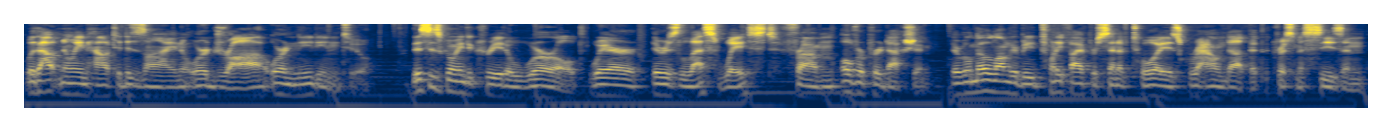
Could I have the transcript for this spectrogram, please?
without knowing how to design or draw or needing to. This is going to create a world where there is less waste from overproduction. There will no longer be 25% of toys ground up at the Christmas season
